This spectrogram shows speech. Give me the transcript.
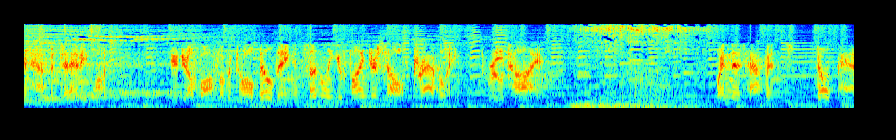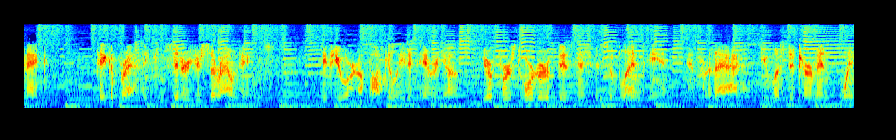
happen to anyone. You jump off of a tall building and suddenly you find yourself traveling through time. When this happens, don't panic. Take a breath and consider your surroundings. If you are in a populated area, your first order of business is to blend in, and for that, you must determine when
